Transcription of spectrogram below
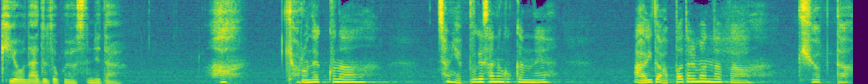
귀여운 아들도 보였습니다. 결혼했구나. 참 예쁘게 사는 것 같네. 아이도 아빠 닮았나 봐. 귀엽다.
